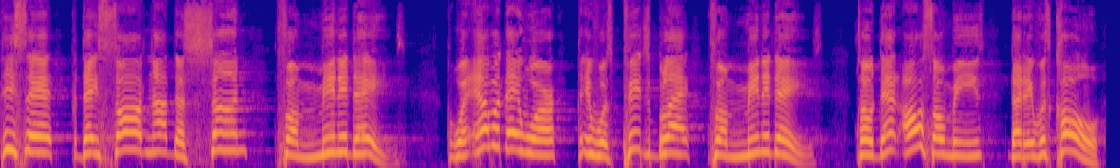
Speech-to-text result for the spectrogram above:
He said they saw not the sun for many days. Wherever they were, it was pitch black for many days. So that also means that it was cold.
